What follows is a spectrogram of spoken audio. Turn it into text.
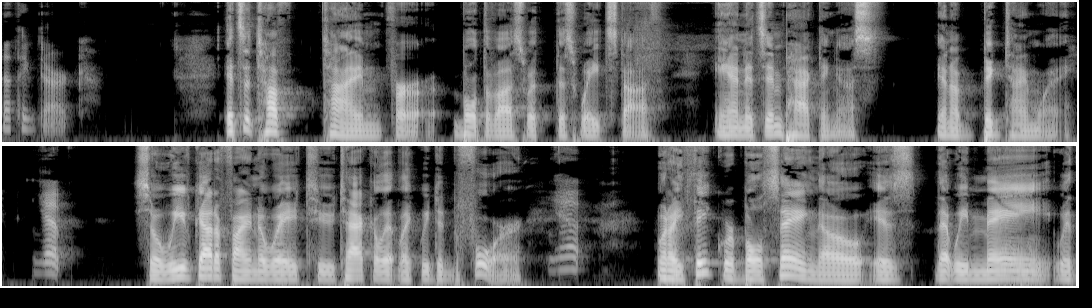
Nothing dark. it's a tough time for both of us with this weight stuff, and it's impacting us in a big time way. Yep. So we've got to find a way to tackle it like we did before. What I think we're both saying though is that we may with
